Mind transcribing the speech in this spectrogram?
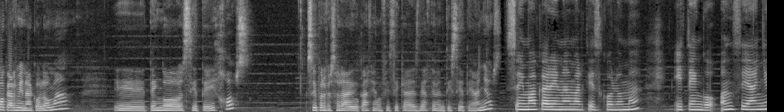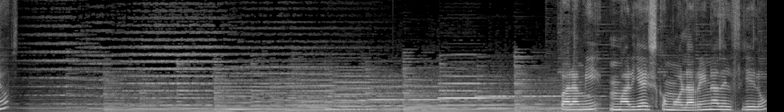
Llamo Carmina Coloma, eh, tengo siete hijos, soy profesora de educación física desde hace 27 años. Soy Macarena Márquez Coloma y tengo 11 años. Para mí María es como la reina del cielo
